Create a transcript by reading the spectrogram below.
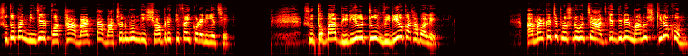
সুতোপার নিজের কথা, বার্তা, বাচনভঙ্গি সব রেকটিফাই করে নিয়েছে। সুতোপা ভিডিও টু ভিডিও কথা বলে। আমার কাছে প্রশ্ন হচ্ছে, আজকের দিনের মানুষ কীরকম?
